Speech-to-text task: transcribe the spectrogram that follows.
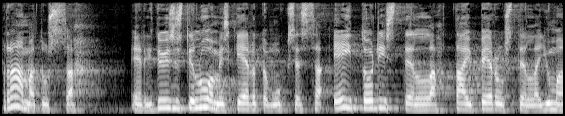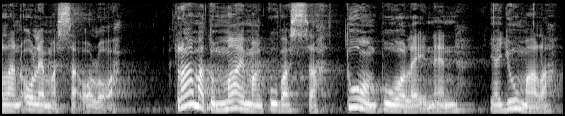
Raamatussa, erityisesti luomiskertomuksessa, ei todistella tai perustella Jumalan olemassaoloa. Raamatun maailmankuvassa tuonpuoleinen ja Jumala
